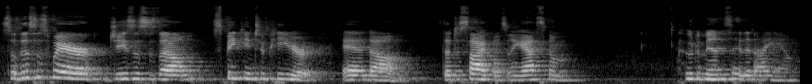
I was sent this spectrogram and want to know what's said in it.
So this is where Jesus is um, speaking to Peter and um, the disciples, and he asks them, "Who do men say that I am?"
